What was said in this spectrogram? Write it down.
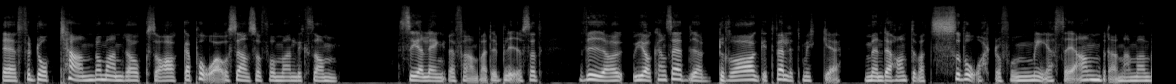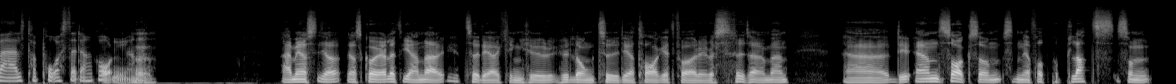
Eh, för då kan de andra också haka på och sen så får man liksom se längre fram vad det blir. Så att vi har, jag kan säga att vi har dragit väldigt mycket, men det har inte varit svårt att få med sig andra när man väl tar på sig den rollen. Mm. Nej, men jag, jag, jag skojar lite grann där tidigare kring hur, hur lång tid det har tagit för er och så vidare. Men eh, det är en sak som, som ni har fått på plats som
